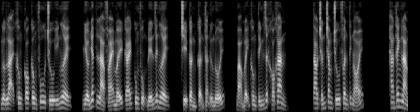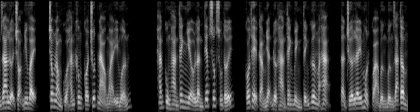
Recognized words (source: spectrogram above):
ngược lại không có công phu chú ý ngươi, nhiều nhất là phái mấy cái cung phụng đến giết ngươi, chỉ cần cẩn thận ứng đối, bảo mệnh không tính rất khó khăn. Tao chấn chăm chú phân tích nói. Hàn thanh làm ra lựa chọn như vậy, trong lòng của hắn không có chút nào ngoài ý muốn. Hắn cùng hàn thanh nhiều lần tiếp xúc xuống tới, có thể cảm nhận được hàn thanh bình tĩnh gương mặt hạ, ẩn chứa lấy một quả bừng bừng dã tâm.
